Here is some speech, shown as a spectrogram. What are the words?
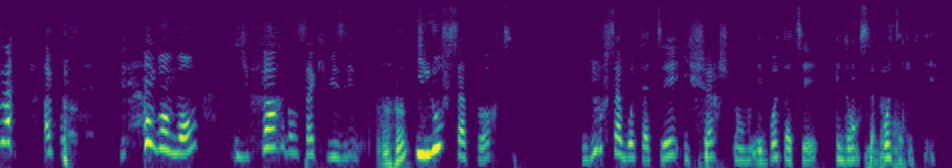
ça. À. Et à un moment, il part dans sa cuisine Uhum. il ouvre sa porte, il ouvre sa boîte à thé, il cherche dans les boîtes à thé et dans sa boîte à café.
